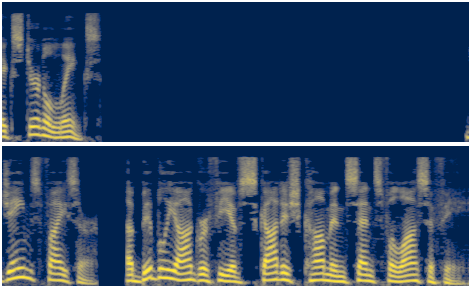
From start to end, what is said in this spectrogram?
External links. James Fieser, "'A Bibliography of Scottish Common Sense Philosophy'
